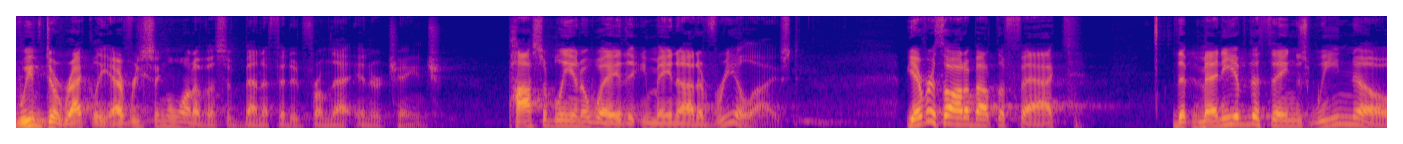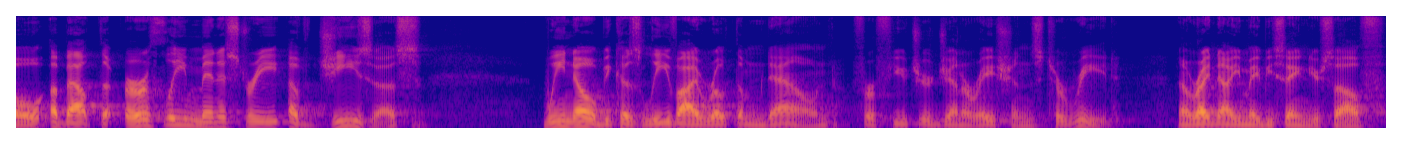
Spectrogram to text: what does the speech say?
We've directly, every single one of us, have benefited from that interchange, possibly in a way that you may not have realized. You ever thought about the fact that many of the things we know about the earthly ministry of Jesus, we know because Levi wrote them down for future generations to read? Now, right now, you may be saying to yourself,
